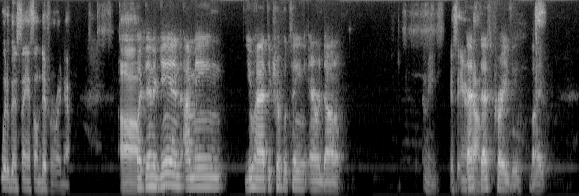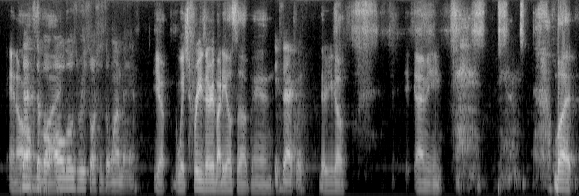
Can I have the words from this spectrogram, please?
would have been saying something different right now. Um, but then again, I mean, you had to triple team Aaron Donald. I mean, it's Aaron. That's Donald. that's crazy. Like, and that's the all those resources to one man. Yep, which frees everybody else up, and exactly there you go. I mean, but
